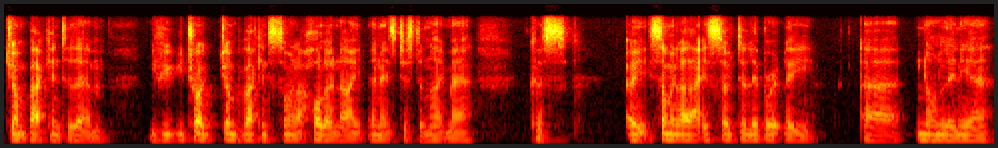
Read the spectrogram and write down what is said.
jump back into them. If you, you try jumping back into something like hollow knight and it's just a nightmare because something like that is so deliberately uh, non-linear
